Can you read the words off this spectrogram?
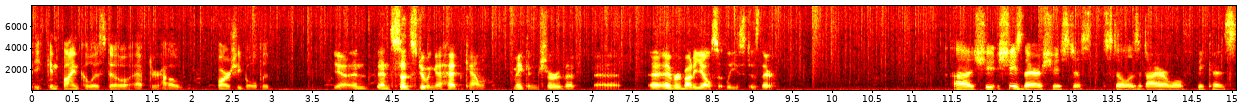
he can find Callisto after how far she bolted. Yeah, and and Soot's doing a head count, making sure that uh, uh, everybody else at least is there. Uh, she she's there. She's just still as a dire wolf because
